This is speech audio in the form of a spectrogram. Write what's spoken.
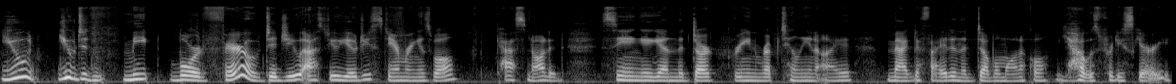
you you didn't meet Lord Pharaoh, did you? asked Yo-Yoji, stammering as well. Cass nodded, seeing again the dark green reptilian eye magnified in the double monocle. Yeah, it was pretty scary.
